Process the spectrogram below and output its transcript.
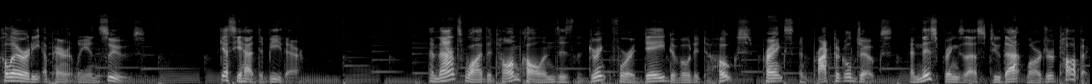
hilarity apparently ensues. Guess you had to be there. And that's why the Tom Collins is the drink for a day devoted to hoax, pranks, and practical jokes. And this brings us to that larger topic.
